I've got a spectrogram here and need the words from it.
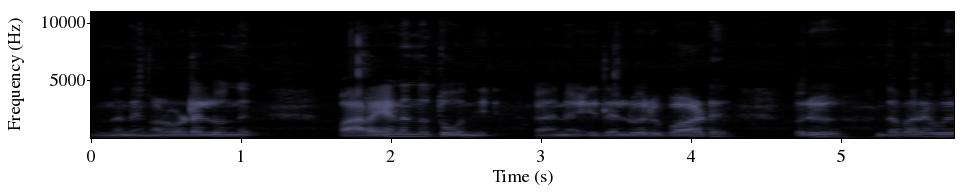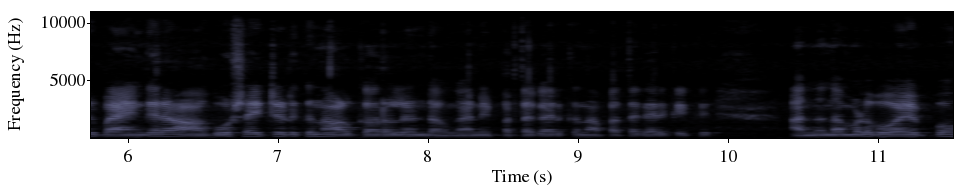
ഒന്ന് നിങ്ങളോടെല്ലാം ഒന്ന് പറയണമെന്ന് തോന്നി. കാരണം ഇതെല്ലാം ഒരുപാട് ഒരു എന്താ പറയുക ഒരു ഭയങ്കര ആഘോഷമായിട്ട് എടുക്കുന്ന ആൾക്കാരെല്ലാം ഉണ്ടാവും. കാരണം ഇപ്പുറത്തെ അപ്പുറത്തെ കരക്കൊക്കെ അന്ന് നമ്മൾ പോയപ്പോൾ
